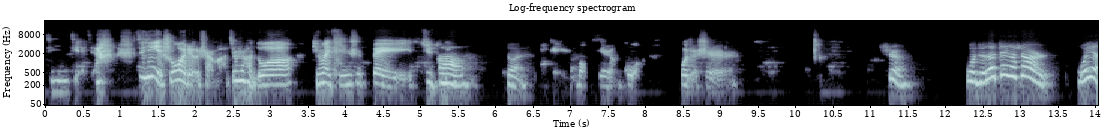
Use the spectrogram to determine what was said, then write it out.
金星姐姐 金星也说过这个事儿嘛，就是很多评委其实是被剧组啊，对，给某些人过，或或者是是，我觉得这个事儿我也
